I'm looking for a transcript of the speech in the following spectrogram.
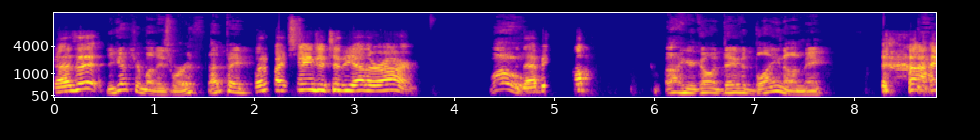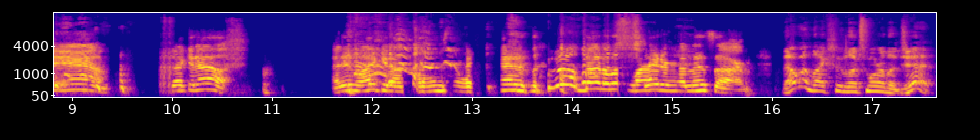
does it? You got your money's worth. I'd pay. What if I change it to the other arm? Whoa! Would that be? oh, you're going David Blaine on me. I am. Check it out. I didn't like it on the arm, so I had it done a little lighter on this arm. That one actually looks more legit.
